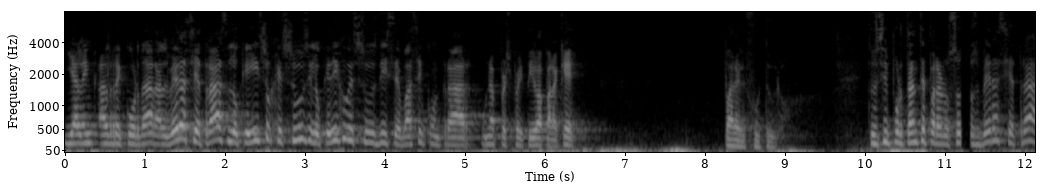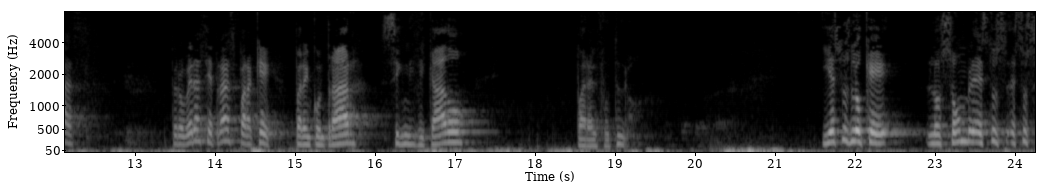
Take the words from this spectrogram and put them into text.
y al, al, recordar, al ver hacia atrás lo que hizo Jesús y lo que dijo Jesús, dice, vas a encontrar una perspectiva para qué? Para el futuro. Entonces es importante para nosotros ver hacia atrás, pero ver hacia atrás para qué? Para encontrar significado para el futuro. Y eso es lo que los hombres, estos, estos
